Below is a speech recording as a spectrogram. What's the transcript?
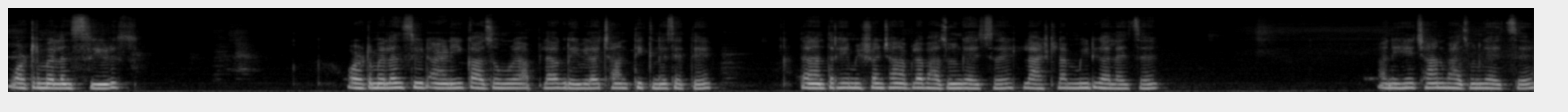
वॉटरमेलन सीड्स. वॉटरमेलन सीड आणि काजूमुळे आपल्या ग्रेव्हीला छान थिकनेस येते. त्यानंतर हे मिश्रण छान आपल्या भाजून घ्यायचं आहे लास्टला मीठ घालायचं आहे आणि हे छान भाजून घ्यायचं आहे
